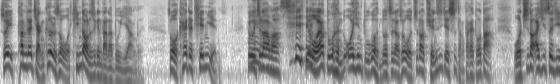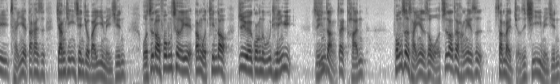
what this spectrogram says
所以他们在讲课的时候，我听到的是跟大家不一样的，所以我开的天眼。各位知道吗？因为我要读很多，我已经读过很多资料，所以我知道全世界市场大概多大。我知道 IC 设计产业大概是将近一千九百亿美金。我知道封测业，当我听到日月光的吴田玉执行长在谈封测产业的时候，我知道这个行业是三百九十七亿美金。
